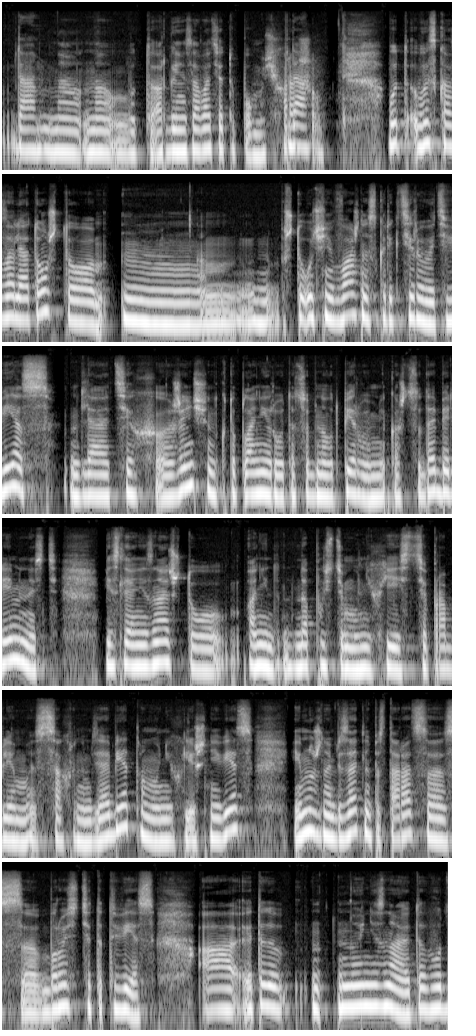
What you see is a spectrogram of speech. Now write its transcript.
да. На, на вот организовать эту помощь. Хорошо. Да. Вот вы сказали о том, что, что очень важно скорректировать вес для тех женщин, кто планирует особенно вот первую, мне кажется, да, беременность, если они знают, что они, допустим, у них есть проблемы с сахарным диабетом, у них лишний вес, им нужно обязательно постараться сбросить этот вес. А это, ну, я не знаю, это вот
